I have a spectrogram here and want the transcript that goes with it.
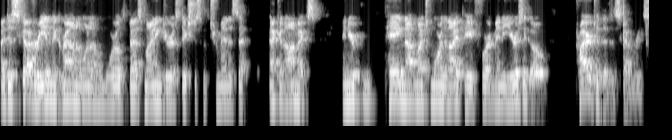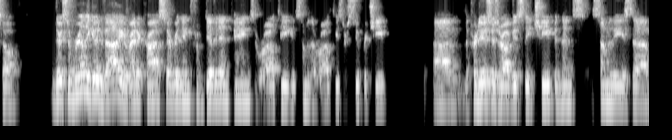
a discovery in the ground in one of the world's best mining jurisdictions with tremendous economics, and you're paying not much more than I paid for it many years ago prior to the discovery. So there's some really good value right across everything from dividend paying to royalty. Some of the royalties are super cheap. Um, the producers are obviously cheap, and then some of these uh,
